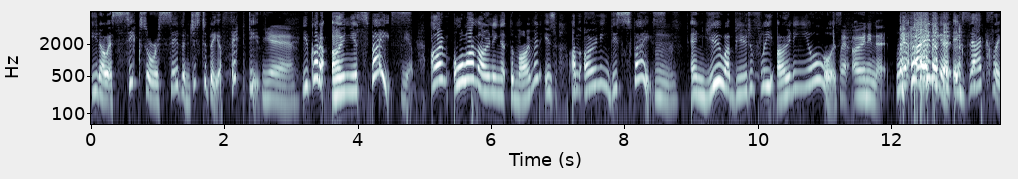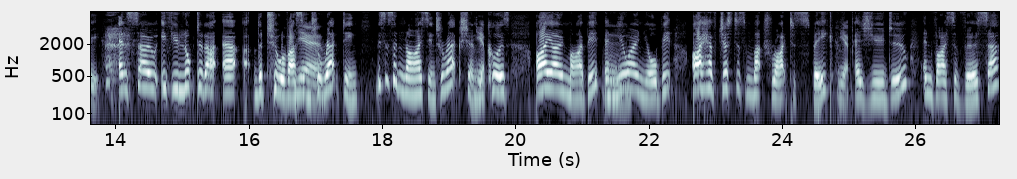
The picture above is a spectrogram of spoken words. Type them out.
you know, a six or a seven just to be effective. Yeah. You've got to own your space. Yep. I'm all I'm owning at the moment is I'm owning this space, mm. and you are beautifully owning yours. We're owning it. We're owning it exactly. And so, if you looked at our, our, the two of us Yeah. interacting, this is a nice interaction Yep. because I own my bit and you mm. own your bit. I have just as much right to speak Yep. as you do, and vice versa.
